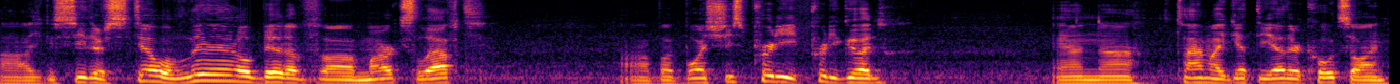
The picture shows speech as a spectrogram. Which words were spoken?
Uh, you can see there's still a little bit of uh, marks left, uh, but boy, she's pretty pretty good. And uh, time I get the other coats on,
